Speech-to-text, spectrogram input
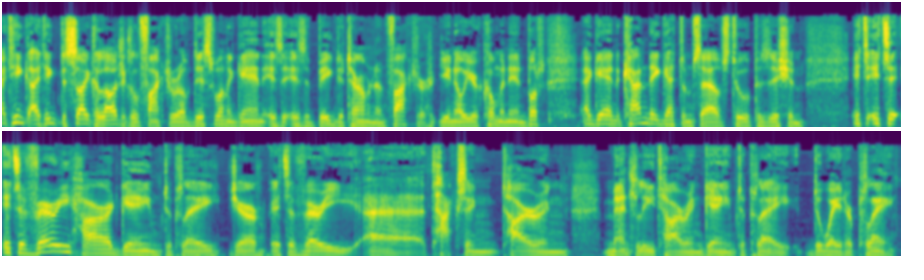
I think I think the psychological factor of this one again is is a big determinant factor. You know, you're coming in, but again, can they get themselves to a position? It's it's a it's a very hard game to play, Ger. It's a very uh, taxing, tiring, mentally tiring game to play the way they're playing.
